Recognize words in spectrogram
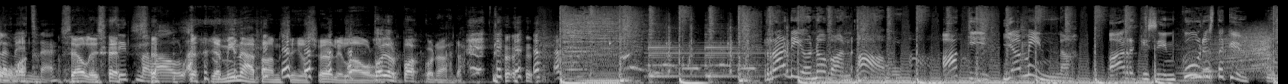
laulat. mennään. Se oli se. Sit mä laulan. ja minä tanssin, jos Shirley laulaa. Toi on pakko nähdä. Radio Novan aamu. Aki ja Minna. Arkisin kuudesta kymppiin.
